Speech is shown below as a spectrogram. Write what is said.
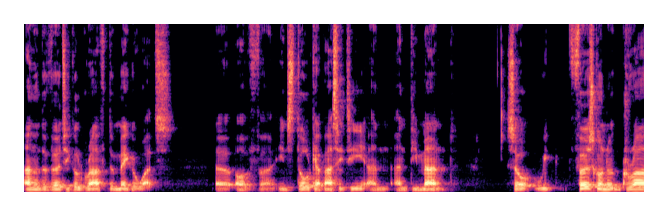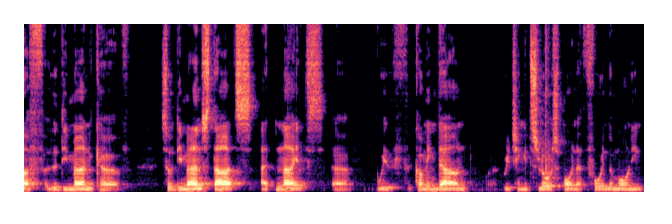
and on the vertical graph, the megawatts uh, of uh, installed capacity and, and demand. So we first going to graph the demand curve. So demand starts at night uh, with coming down, reaching its lowest point at 4 in the morning.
